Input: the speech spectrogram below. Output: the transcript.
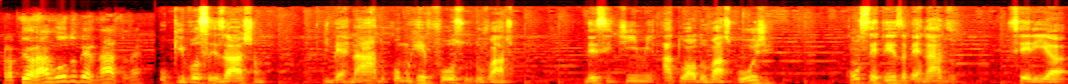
Para piorar, gol do Bernardo, né? O que vocês acham de Bernardo como reforço do Vasco nesse time atual do Vasco hoje, com certeza Bernardo seria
